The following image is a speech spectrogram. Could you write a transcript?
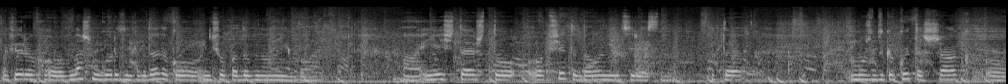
Во-первых, э, в нашем городе никогда такого ничего подобного не было. А, и я считаю, что вообще это довольно интересно. Это может быть какой-то шаг э,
